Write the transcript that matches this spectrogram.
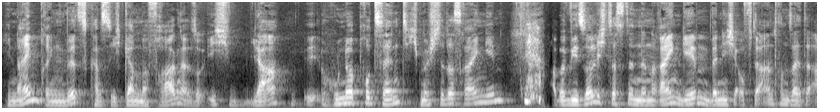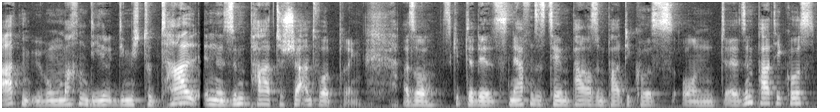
hineinbringen willst, kannst du dich gerne mal fragen. Also ich, ja, hundert Prozent, ich möchte das reingeben. Aber wie soll ich das denn dann reingeben, wenn ich auf der anderen Seite Atemübungen mache, die, die mich total in eine sympathische Antwort bringen? Also es gibt ja das Nervensystem Parasympathikus und äh, Sympathikus.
